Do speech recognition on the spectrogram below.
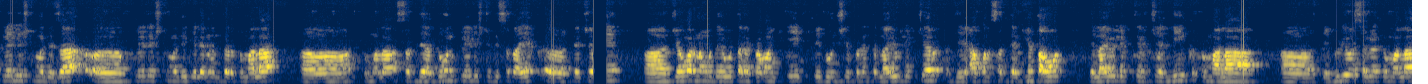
प्लेलिस्टमध्ये जा प्लेलिस्टमध्ये गेल्यानंतर तुम्हाला तुम्हाला सध्या दोन प्लेलिस्ट दिसत आहेत. त्याच्याने जवाहर नवोदय उतारा क्रमांक एक ते दोनशे पर्यंत लाईव्ह लेक्चर जे आपण सध्या घेत आहोत. ते लाईव्ह लेक्चरचे लिंक तुम्हाला ते व्हिडिओ सगळे तुम्हाला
